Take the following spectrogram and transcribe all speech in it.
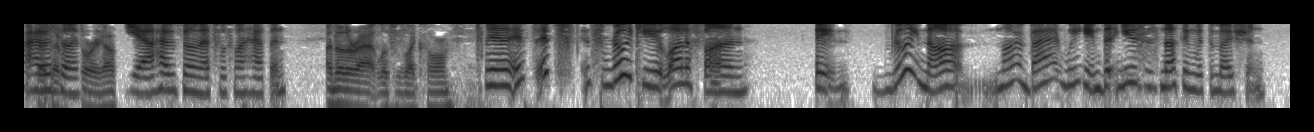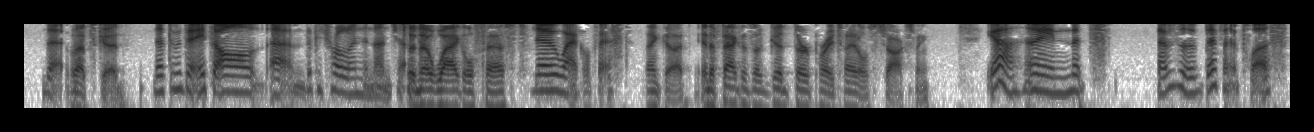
I have a feeling. Story, huh? Yeah, I have a feeling that's what's gonna happen. Another Atlas, as I call him. Yeah, it's it's it's really cute, a lot of fun. It really not not a bad Wii game that uses nothing with the motion though. Well, that's good. Nothing with it. It's all um, the controller and the nunchuck. So no Waggle Fest. No Waggle Fest. Thank God. And the fact it's a good third party title shocks me. Yeah, I mean that's that was a definite plus.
